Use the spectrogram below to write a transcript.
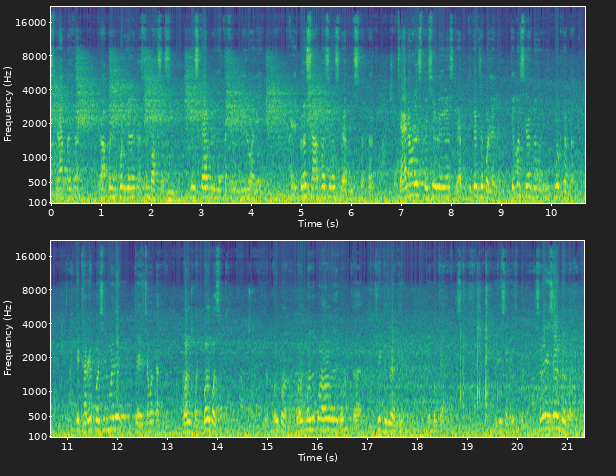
स्क्रॅप असतात आपण इम्पोर्ट केलेलं असतं बॉक्सेस ते स्क्रॅप घेतात मिलवाले आणि प्लस सहा पर्सेंट स्क्रॅप मिक्स करतात. चायनामध्ये स्पेशल वेगळं स्क्रॅप तिकडचं पडलेलं आहे. ते पण स्क्रॅप इम्पोर्ट करतात. आणि ते ठराविक पर्सेंटमध्ये त्याच्यावर टाकतात. बल्बमध्ये बल्ब असतो. बल्ब बल्बमध्ये पण हळूहळू हे करून शीट दिली जाते. ते पण तयार पडले. सगळे रिसायकल पेपर आहे.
